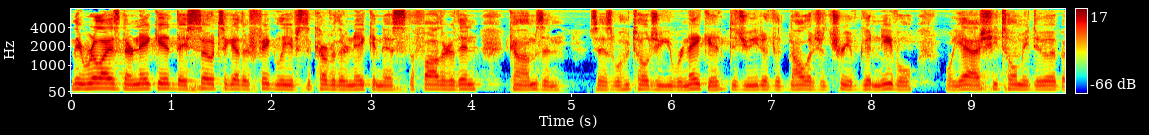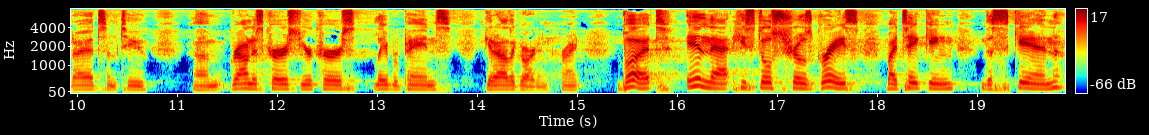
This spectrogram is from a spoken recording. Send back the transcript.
They realize they're naked. They sew together fig leaves to cover their nakedness. The father then comes and says, Well, who told you you were naked? Did you eat of the knowledge of the tree of good and evil? Well, yeah, she told me to do it, but I had some too. Um, ground is cursed, you're cursed, labor pains, get out of the garden, right? But in that, he still shows grace by taking the skin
